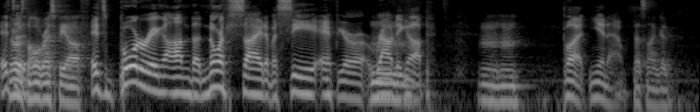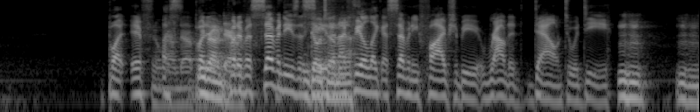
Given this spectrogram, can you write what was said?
it's Throws a, the whole recipe off. it's bordering on the north side of a C if you're rounding up. Mm-hmm. But you know, That's not good. But if a, but, if, but if a seventy is a C, then I feel like a seventy-five should be rounded down to a D. Mm-hmm. Mm-hmm.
